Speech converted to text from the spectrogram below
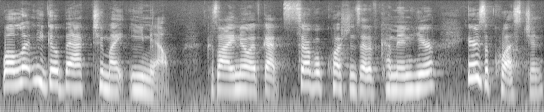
Well, let me go back to my email. Because I know I've got several questions that have come in here. Here's a question.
